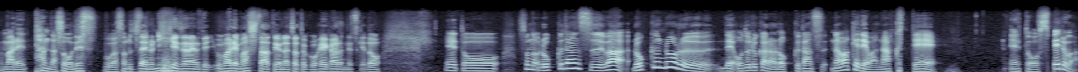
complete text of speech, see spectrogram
生まれたんだそうです。僕はその時代の人間じゃないので、生まれましたというのはちょっと語弊があるんですけど、えーと、そのロックダンスはロックンロールで踊るからロックダンスなわけではなくて、えーと、スペルは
